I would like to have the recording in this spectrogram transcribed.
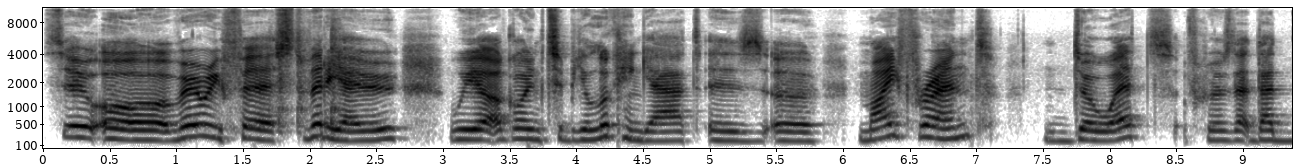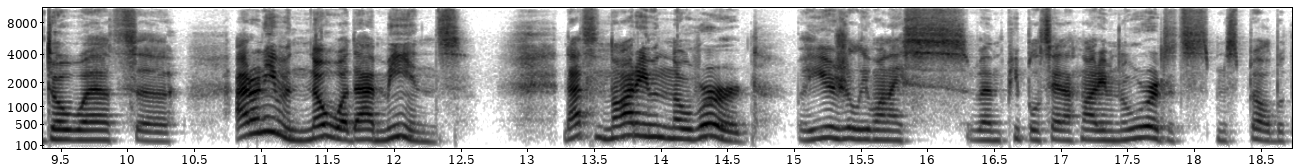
So, our very first video we are going to be looking at is uh, my friend Duet. Of course, that that Duet. Uh, I don't even know what that means. That's not even a word. But usually when I when people say that's not even a word, it's misspelled. But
